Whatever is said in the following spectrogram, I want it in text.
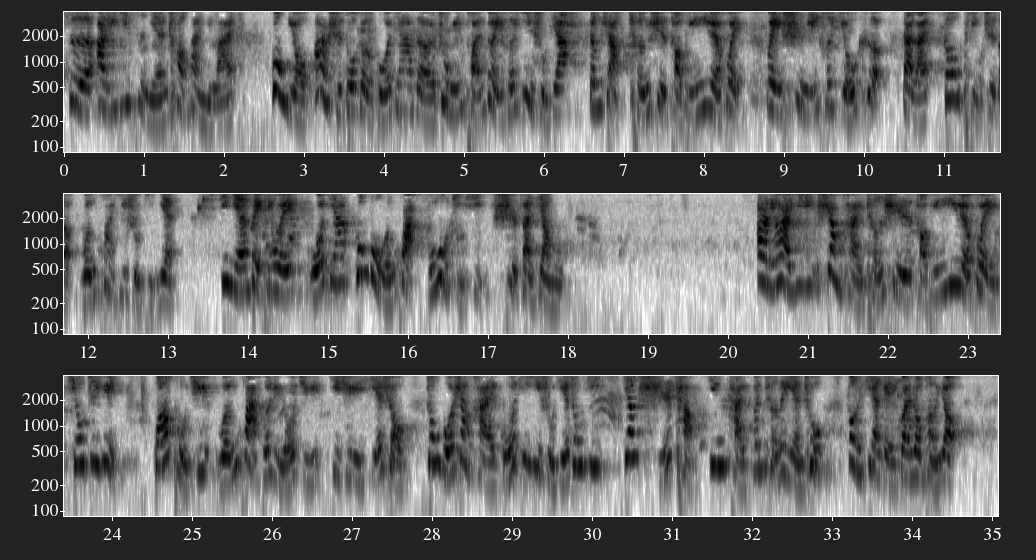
自2014年创办以来，共有二十多个国家的著名团队和艺术家登上城市草坪音乐会，为市民和游客带来高品质的文化艺术体验。今年被评为国家公共文化服务体系示范项目。二零二一上海城市草坪音乐会秋之韵黄浦区文化和旅游局继续携手中国上海国际艺术节中心，将十场精彩纷呈的演出奉献给观众朋友。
